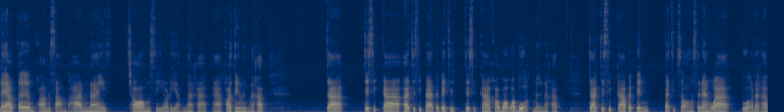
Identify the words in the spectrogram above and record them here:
แล้วเติมความสัมพันธ์ในช่องสี่เหลี่ยมนะครับ อะ ข้อที่หนึ่งนะครับ จาก 79อ่า78 ไปเป็น 79 เขาบอกว่าบวก 1 นะครับ จาก 79 ไปเป็น 82 แสดงว่าบวกอะไรครับ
